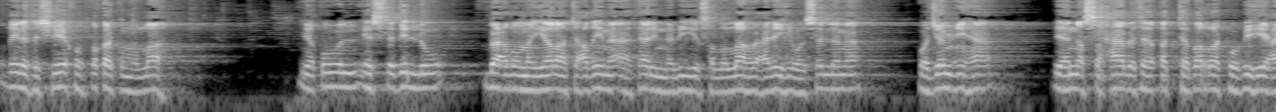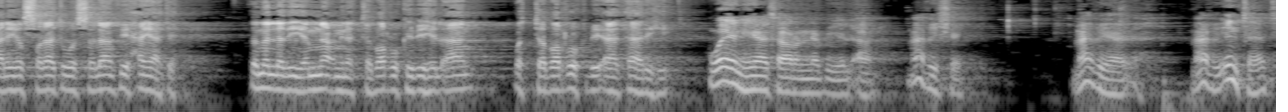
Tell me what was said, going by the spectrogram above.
فضيلة الشيخ وفقكم الله. يقول يستدل بعض من يرى تعظيم آثار النبي صلى الله عليه وسلم وجمعها لأن الصحابة قد تبركوا به عليه الصلاة والسلام في حياته فما الذي يمنع من التبرك به الآن والتبرك بآثاره؟ وين هي آثار النبي الآن؟ ما في شيء. ما في هذا. ما في. انتهت.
